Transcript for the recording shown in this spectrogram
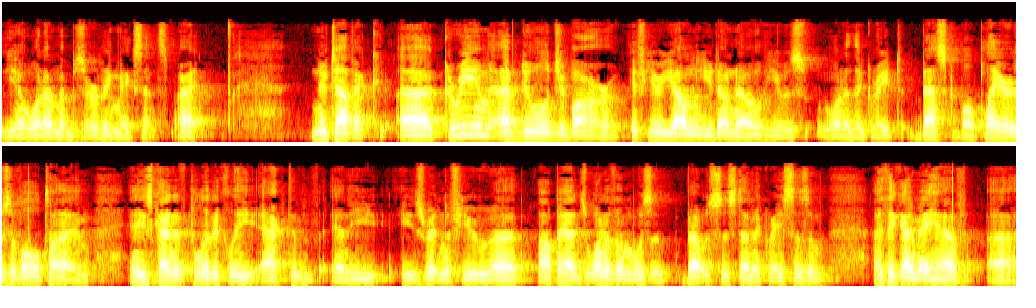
you know what I'm observing makes sense. All right, new topic. Uh, Kareem Abdul-Jabbar. If you're young, you don't know he was one of the great basketball players of all time, and he's kind of politically active. And he he's written a few uh, op-eds. One of them was about systemic racism I think I may have uh,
